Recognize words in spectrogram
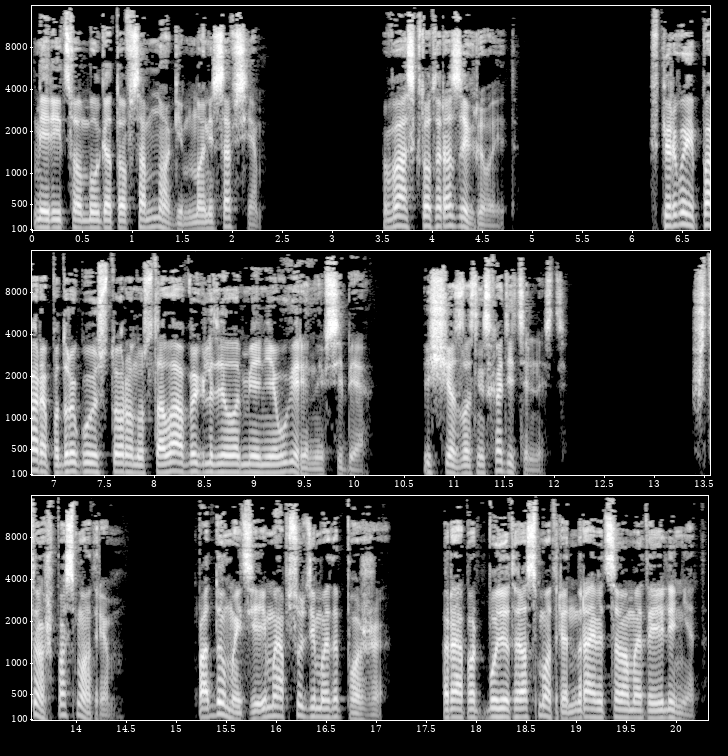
Мириться он был готов со многим, но не совсем. Вас кто-то разыгрывает. Впервые пара по другую сторону стола выглядела менее уверенной в себе. Исчезла снисходительность. Что ж, посмотрим. Подумайте, и мы обсудим это позже. Рапорт будет рассмотрен, нравится вам это или нет.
